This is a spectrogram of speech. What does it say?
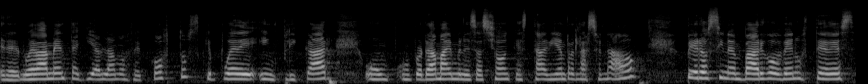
Nuevamente aquí hablamos de costos que puede implicar un, programa de inmunización que está bien relacionado, pero sin embargo ven ustedes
